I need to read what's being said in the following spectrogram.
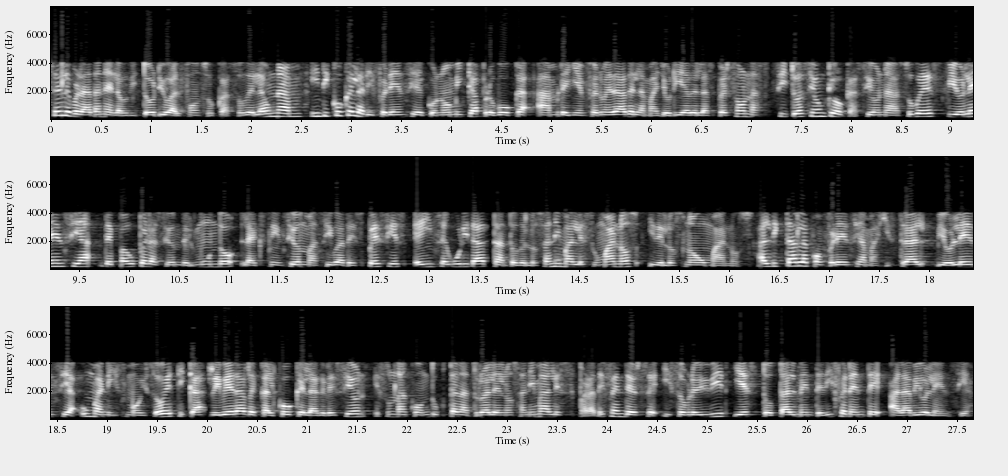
celebrada en el auditorio Alfonso Caso de la UNAM, indicó que la diferencia económica provoca hambre y enfermedad de la mayoría de las personas, situación que ocasiona a su vez violencia, depauperación del mundo, la extinción masiva de especies e inseguridad tanto de los animales humanos y de los no humanos. Al dictar la conferencia magistral Violencia, Humanismo y Zoética, Rivera recalcó que la agresión es una conducta natural en los animales para defenderse y sobrevivir y es totalmente diferente a la violencia.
